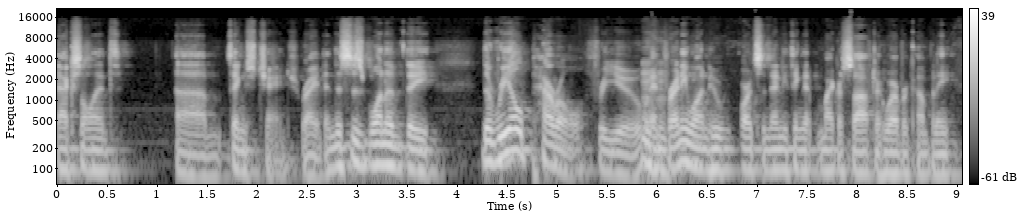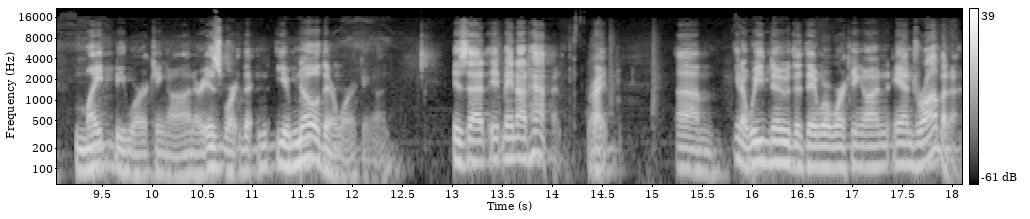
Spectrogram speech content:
excellent. Um, things change, right? And this is one of the the real peril for you mm-hmm. and for anyone who reports in anything that Microsoft or whoever company might be working on or is work that you know they're working on, is that it may not happen, right? right. Um, you know, we knew that they were working on Andromeda,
